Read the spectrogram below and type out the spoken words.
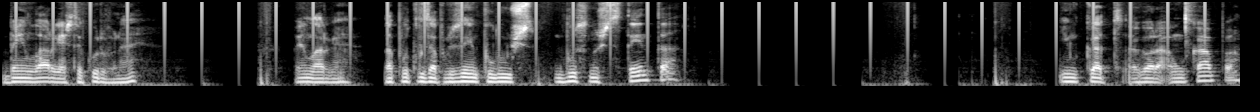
bem larga esta curva não é? bem larga. Dá para utilizar por exemplo os boost nos 70 e um cut agora a 1k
